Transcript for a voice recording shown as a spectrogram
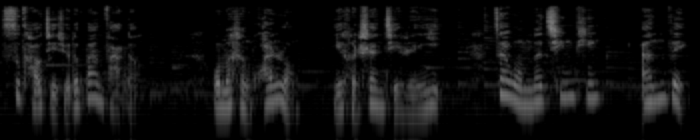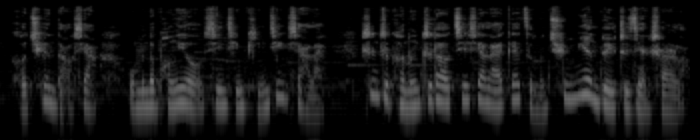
思考解决的办法等。我们很宽容，也很善解人意，在我们的倾听。安慰和劝导下，我们的朋友心情平静下来，甚至可能知道接下来该怎么去面对这件事儿了。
